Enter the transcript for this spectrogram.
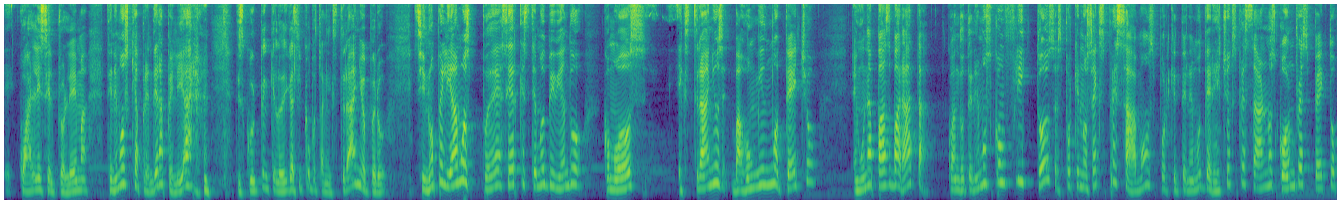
eh, cuál es el problema. Tenemos que aprender a pelear. Disculpen que lo diga así como tan extraño, pero si no peleamos puede ser que estemos viviendo como dos extraños bajo un mismo techo en una paz barata. Cuando tenemos conflictos es porque nos expresamos, porque tenemos derecho a expresarnos con respecto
